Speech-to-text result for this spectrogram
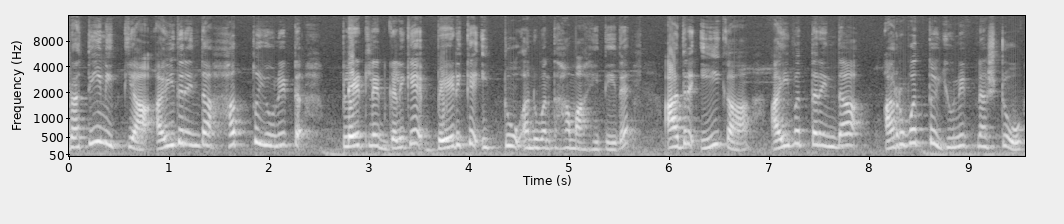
ಪ್ರತಿನಿತ್ಯ ಐದರಿಂದ ಹತ್ತು ಯೂನಿಟ್ ಪ್ಲೇಟ್ಲೆಟ್ಗಳಿಗೆ ಬೇಡಿಕೆ ಇತ್ತು ಅನ್ನುವಂತಹ ಮಾಹಿತಿ ಇದೆ. ಆದರೆ ಈಗ ಐವತ್ತರಿಂದ ಅರವತ್ತು ಯೂನಿಟ್ನಷ್ಟು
